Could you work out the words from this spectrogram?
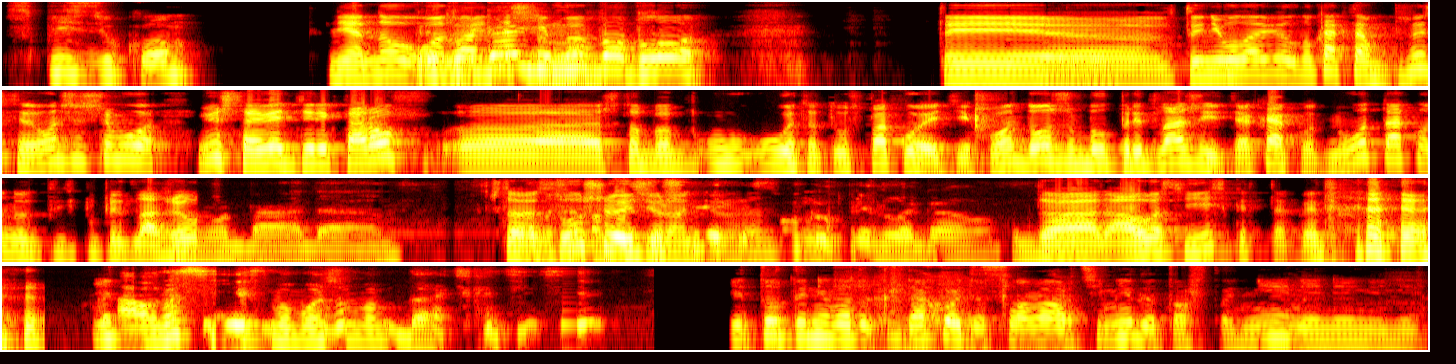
с пиздюком. Не, ну он, Предлагай видишь, ему он- бабло. ты, э, ты не уловил. Ну как там, в смысле, он же ему, видишь, совет директоров, э, чтобы у, у этот, успокоить их, он должен был предложить. А как вот? Ну вот так он, типа, предложил, Ну да, да. Что еще слушаю, Дюран предлагал. Да, да, а у вас есть такой? А у нас есть, мы можем вам дать. Хотите? И тут до него дох- доходят слова Артемиды, то, что не-не-не-не-не,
